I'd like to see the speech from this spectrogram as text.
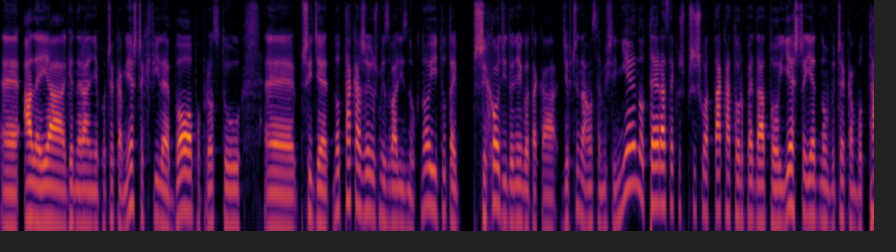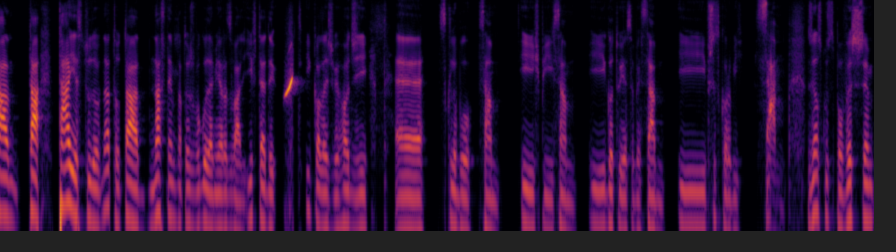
e, ale ja generalnie poczekam jeszcze chwilę, bo po prostu e, przyjdzie, no taka, że już mnie zwali z nóg. No i tutaj przychodzi do niego taka dziewczyna, a on sobie myśli, nie no, teraz jak już przyszła taka torpeda, to jeszcze jedną wyczekam, bo ta, ta, ta jest cudowna, to ta następna to już w ogóle mnie rozwali. I wtedy i koleś wychodzi e, z klubu sam i śpi sam i gotuje sobie sam i wszystko robi sam. W związku z powyższym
